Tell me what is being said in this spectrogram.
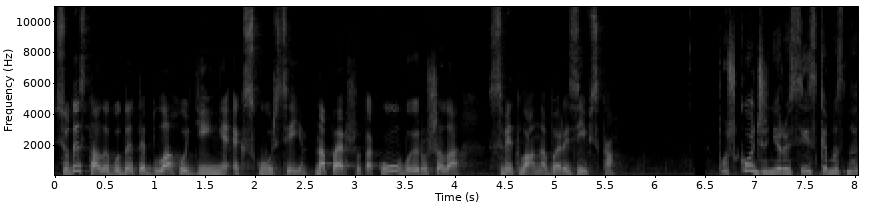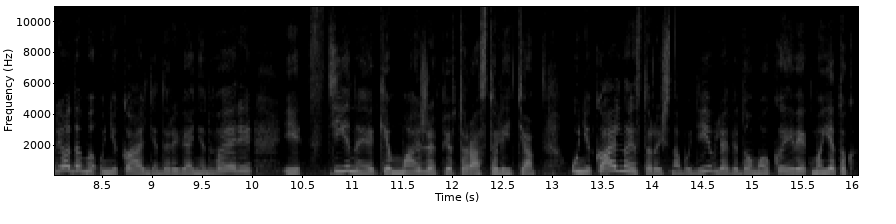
сюди стали водити благодійні екскурсії. На першу таку вирушила Світлана Березівська. Пошкоджені російськими снарядами унікальні дерев'яні двері і стіни, яким майже півтора століття. Унікальна історична будівля, відома у Києві як маєток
